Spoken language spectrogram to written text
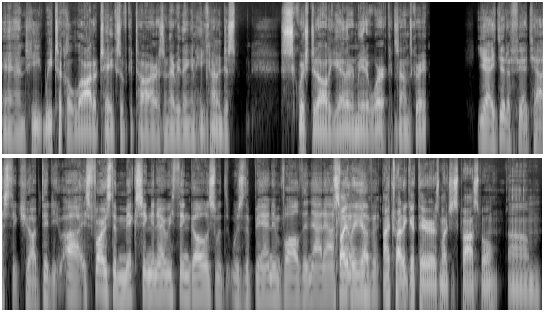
And he we took a lot of takes of guitars and everything, and he kind of just squished it all together and made it work. It sounds great. Yeah, he did a fantastic job. Did he, uh, as far as the mixing and everything goes, with, was the band involved in that aspect Slightly, of it? I try to get there as much as possible. Um,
